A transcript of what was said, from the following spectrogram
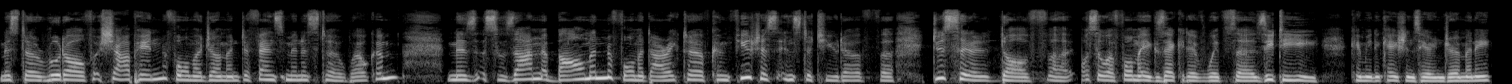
Mr. Rudolf Scharping, former German defense minister. Welcome. Ms. Susanne Baumann, former director of Confucius Institute of uh, Düsseldorf, uh, also a former executive with uh, ZTE Communications here in Germany.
